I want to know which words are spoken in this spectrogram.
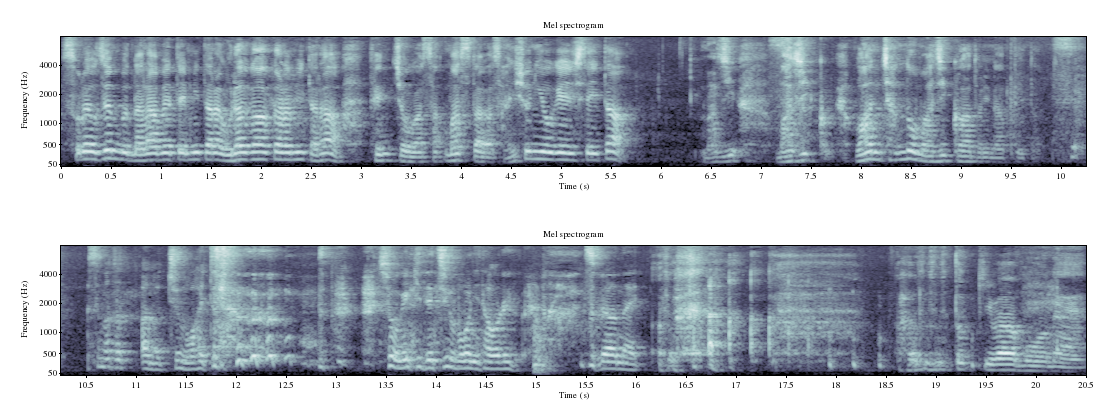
それを全部並べてみたら裏側から見たら店長がさマスターが最初に予言していたマジマジックワンちゃんのマジックアートになっていた。すすまたあの厨房入ってた。衝撃で厨房に倒れる。それはない。あの時はもうね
